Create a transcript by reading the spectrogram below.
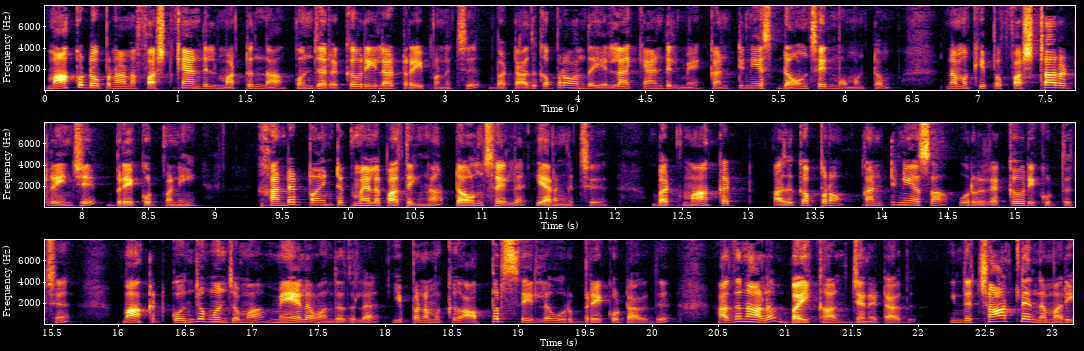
மார்க்கெட் ஓப்பன் ஆன ஃபஸ்ட் கேண்டில் மட்டும்தான் கொஞ்சம் ரெக்கவரியெலாம் ட்ரை பண்ணுச்சு. பட் அதுக்கப்புறம் வந்த எல்லா கேண்டிலுமே கண்டினியூஸ் டவுன் சைட் மொமெண்டம் நமக்கு இப்போ first hour range break out பண்ணி ஹண்ட்ரட் பாயிண்ட்டுக்கு மேலே பார்த்தீங்கன்னா டவுன் சைடில் இறங்குச்சு. பட் மார்க்கெட் அதுக்கப்புறம் கண்டினியூஸாக ஒரு ரெக்கவரி கொடுத்துச்சு. மார்க்கெட் கொஞ்சம் கொஞ்சமாக மேலே வந்ததில் இப்போ நமக்கு அப்பர் சைடில் ஒரு பிரேக் அவுட் ஆகுது. அதனால் பைக்கால் ஜெனரேட் ஆகுது. இந்த சார்ட்டில் இந்த மாதிரி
